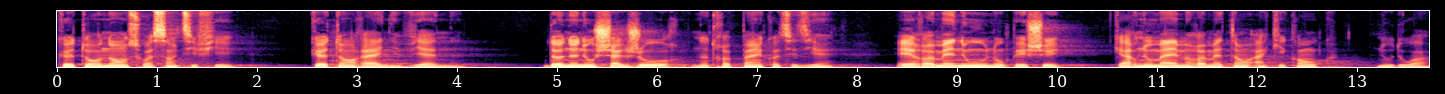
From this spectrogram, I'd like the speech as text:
que ton nom soit sanctifié, que ton règne vienne. Donne-nous chaque jour notre pain quotidien et remets-nous nos péchés, car nous-mêmes remettons à quiconque nous doit,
